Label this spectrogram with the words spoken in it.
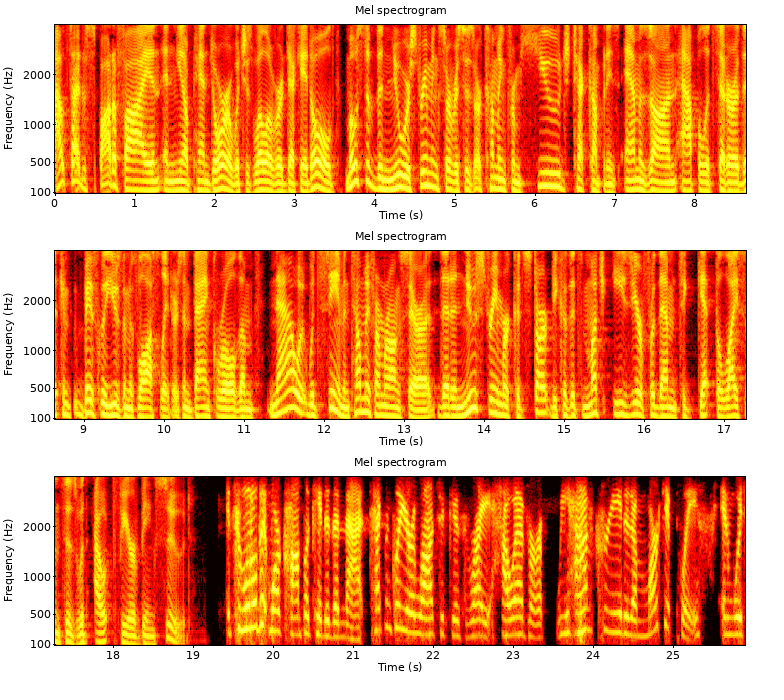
outside of Spotify and, and you know Pandora, which is well over a decade old, most of the newer streaming services are coming from huge tech companies, Amazon, Apple, et cetera, that can basically use them as loss leaders and bankroll them. Now it would seem, and tell me if I'm wrong, Sara, that a new streamer could start because it's much easier for them to get the licenses without fear of being sued. It's a little bit more complicated than that. Technically, your logic is right. However, we have created a marketplace in which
